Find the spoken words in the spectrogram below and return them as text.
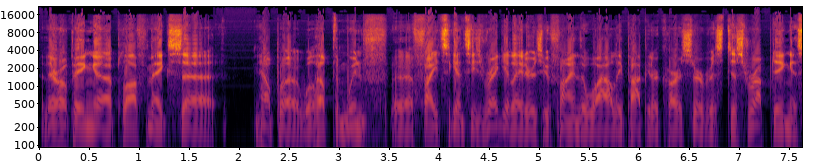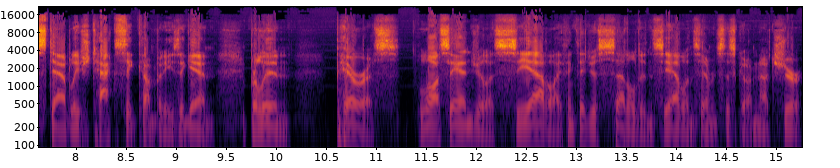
They're hoping uh, Plouffe makes uh, help uh, will help them win f- uh, fights against these regulators who find the wildly popular car service disrupting established taxi companies. Again, Berlin, Paris, Los Angeles, Seattle. I think they just settled in Seattle and San Francisco. I'm not sure,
